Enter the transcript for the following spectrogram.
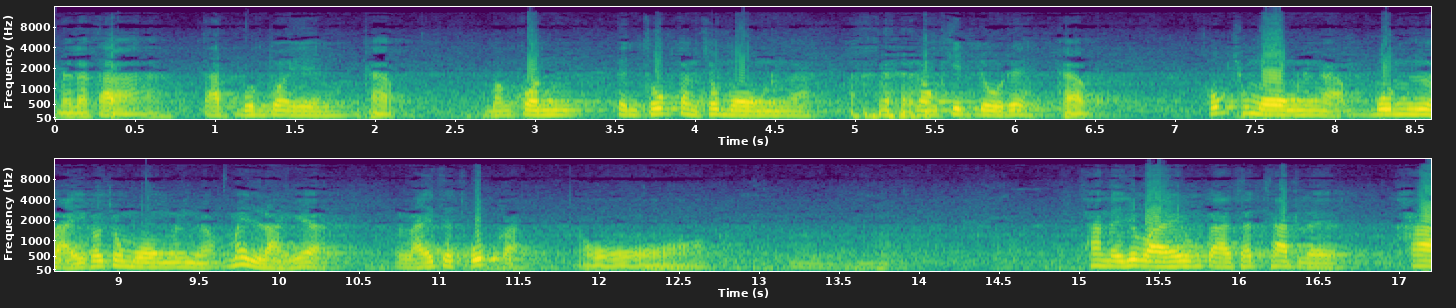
ไม่รักตัดษาตัดบุญตัวเองครับ บางคนเป็นทุกข์ตั้งชั่วโมงหนึ่งอะลองคิดดูด้วยครับ ทุกชั่วโมงหนึ่งอะบุญไหลเขาชั่วโมงหนึ่งอะไม่ไหลอะไหลแต่ทุกข์อะโอ้ ท่านอธิบายให้หลวงตาชัด ๆ เลยข้า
